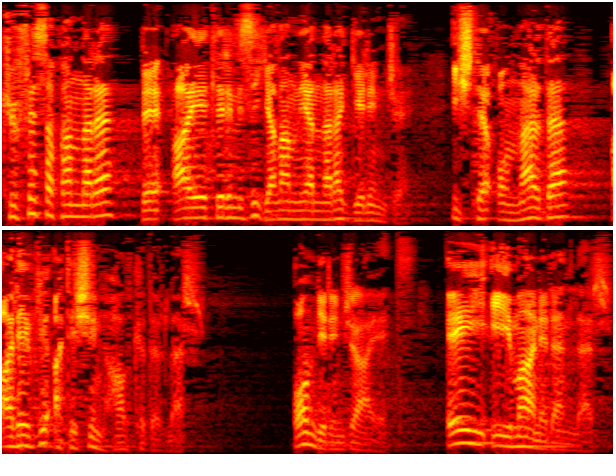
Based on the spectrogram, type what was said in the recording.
Küfre sapanlara ve ayetlerimizi yalanlayanlara gelince, işte onlar da alevli ateşin halkıdırlar. 11. Ayet Ey iman edenler!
